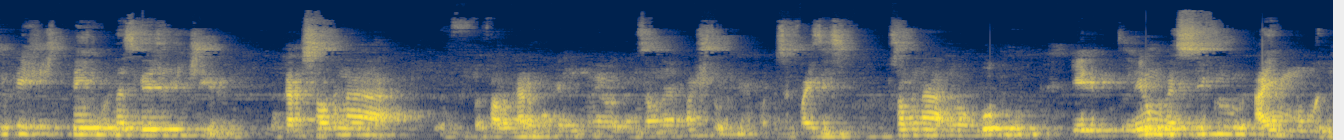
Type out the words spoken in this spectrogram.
O que a gente tem nas igrejas de dia? O cara sobe na. Eu falo cara porque ele não é, não é pastor, né? Você faz isso. Sobe na, no culto e ele lê um versículo, aí muda.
